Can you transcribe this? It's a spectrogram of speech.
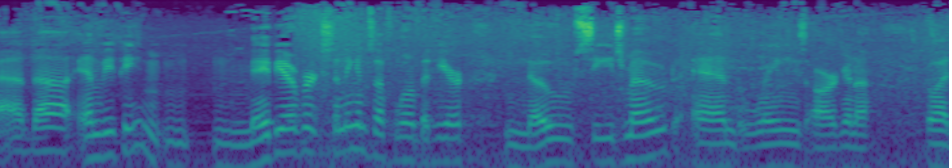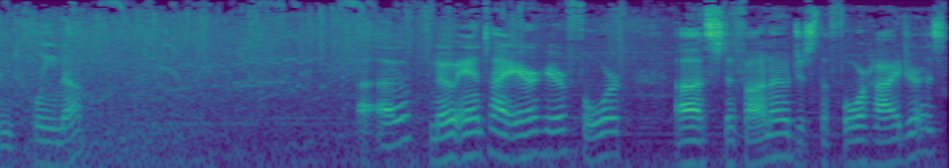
and uh, MVP m- maybe overextending himself a little bit here. No siege mode, and Lings are gonna go ahead and clean up. Uh oh, no anti air here for uh, Stephano, just the four Hydras.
